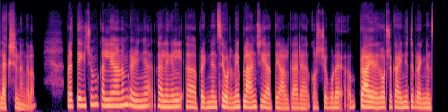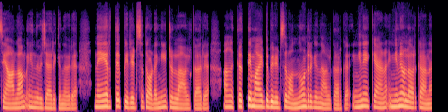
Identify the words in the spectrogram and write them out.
ലക്ഷണങ്ങൾ പ്രത്യേകിച്ചും കല്യാണം കഴിഞ്ഞ അല്ലെങ്കിൽ പ്രഗ്നൻസി ഉടനെ പ്ലാൻ ചെയ്യാത്ത ആൾക്കാർ കുറച്ചും കൂടെ പ്രായ കുറച്ച് കഴിഞ്ഞിട്ട് പ്രഗ്നൻസി ആകാം എന്ന് വിചാരിക്കുന്നവർ നേരത്തെ പീരീഡ്സ് തുടങ്ങിയിട്ടുള്ള ആൾക്കാർ കൃത്യമായിട്ട് പീരീഡ്സ് വന്നുകൊണ്ടിരിക്കുന്ന ആൾക്കാർക്ക് ഇങ്ങനെയൊക്കെയാണ് ഇങ്ങനെയുള്ളവർക്കാണ്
